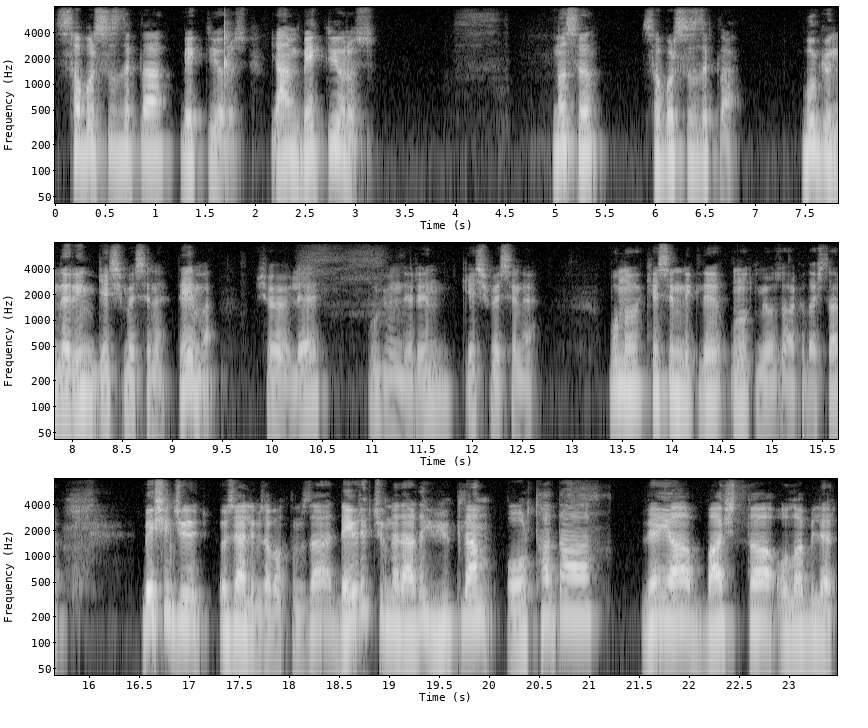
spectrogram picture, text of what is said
sabırsızlıkla bekliyoruz. Yani bekliyoruz. Nasıl? Sabırsızlıkla. Bugünlerin geçmesini, değil mi? Şöyle bugünlerin geçmesini. Bunu kesinlikle unutmuyoruz arkadaşlar. Beşinci özelliğimize baktığımızda devrik cümlelerde yüklem ortada veya başta olabilir.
